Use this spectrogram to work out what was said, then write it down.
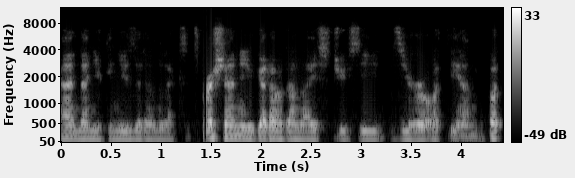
and then you can use it in the next expression, and you get out a nice juicy zero at the end. But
